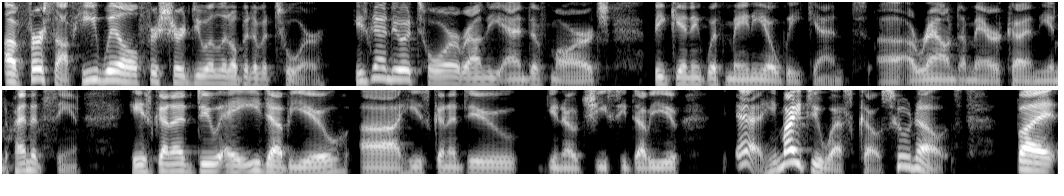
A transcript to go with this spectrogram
uh, first off, he will for sure do a little bit of a tour. He's going to do a tour around the end of March, beginning with Mania weekend uh, around America and the independent scene. He's going to do AEW. Uh, he's going to do you know GCW. Yeah, he might do West Coast. Who knows? But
